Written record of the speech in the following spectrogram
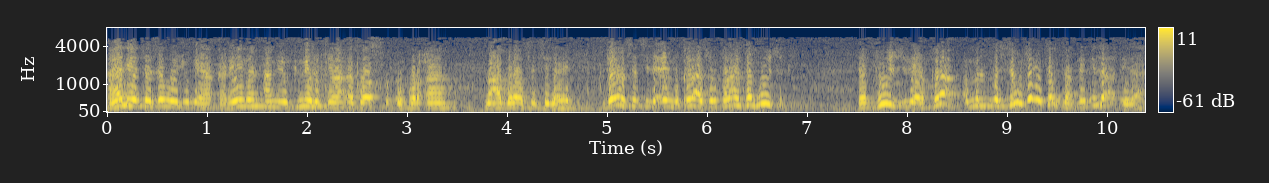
هل يتزوج بها قريبا أم يكمل قراءة القرآن؟ مع دراسة العلم. دراسة العلم وقراءة القرآن تفوز. تفوز بها قراءة أما الزوجة تنتظر إذا إذا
